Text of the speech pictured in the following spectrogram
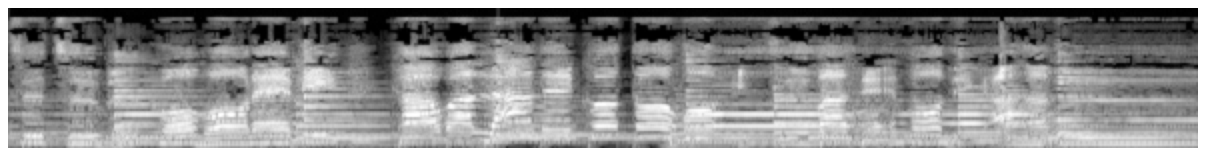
包む木漏れ日、変わらねことをいつまでも願う。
